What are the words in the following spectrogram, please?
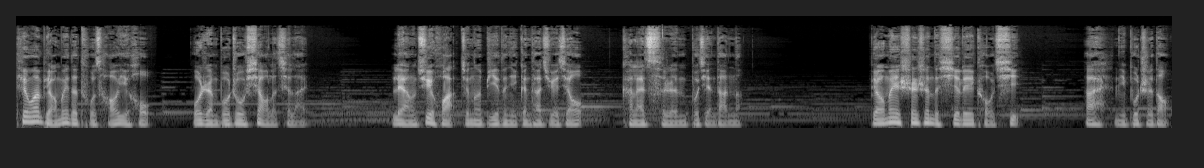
听完表妹的吐槽以后，我忍不住笑了起来。两句话就能逼得你跟他绝交，看来此人不简单呢。表妹深深的吸了一口气，哎，你不知道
